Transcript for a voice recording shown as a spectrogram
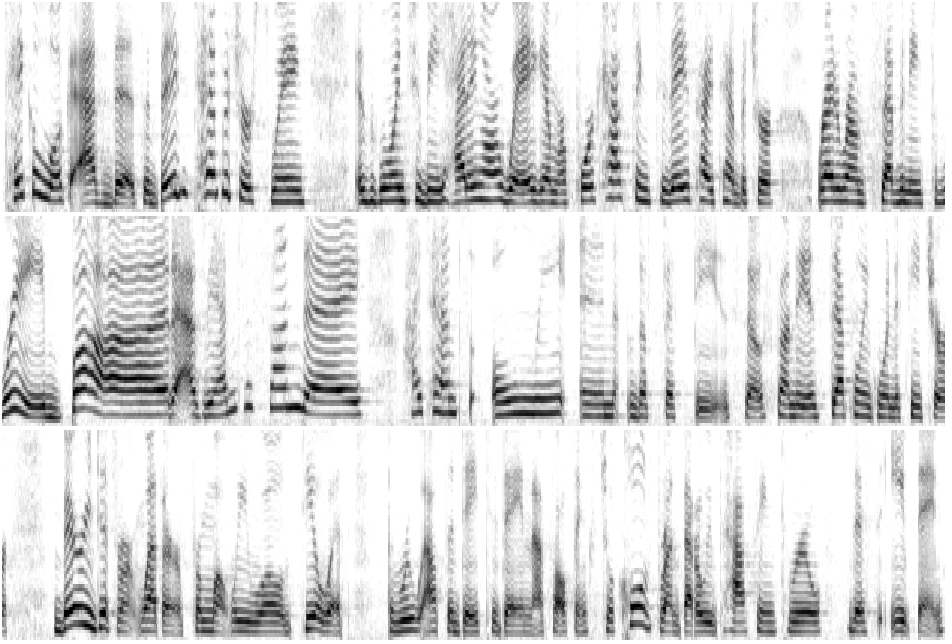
take a look at this. A big temperature swing is going to be heading our way. Again, we're forecasting today's high temperature right around 73, but as we head into Sunday, high temps only in the 50s. So Sunday is definitely going to feature very different weather from what we will deal with throughout the day today, and that's all thanks to a cold front that'll be passing through this evening.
